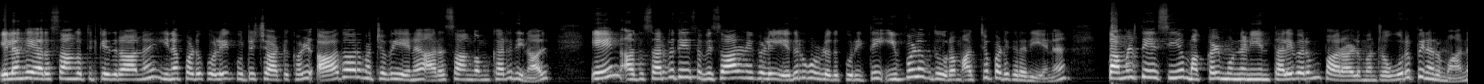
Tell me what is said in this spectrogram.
இலங்கை அரசாங்கத்திற்கு எதிரான இனப்படுகொலை குற்றச்சாட்டுகள் ஆதாரமற்றவை என அரசாங்கம் கருதினால் ஏன் அது சர்வதேச விசாரணைகளை எதிர்கொள்வது குறித்து இவ்வளவு தூரம் அச்சப்படுகிறது என தமிழ் தேசிய மக்கள் முன்னணியின் தலைவரும் பாராளுமன்ற உறுப்பினருமான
